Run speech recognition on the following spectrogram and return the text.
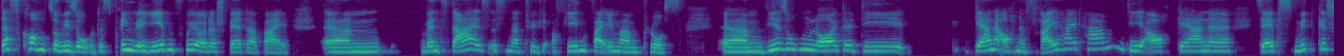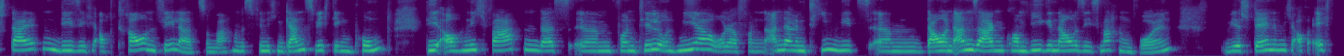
das kommt sowieso. Das bringen wir jedem früher oder später bei. Ähm, wenn es da ist, ist natürlich auf jeden Fall immer ein Plus. Ähm, wir suchen Leute, die gerne auch eine Freiheit haben, die auch gerne selbst mitgestalten, die sich auch trauen, Fehler zu machen. Das finde ich einen ganz wichtigen Punkt, die auch nicht warten, dass ähm, von Till und mir oder von anderen Teamleads ähm, dauernd Ansagen kommen, wie genau sie es machen wollen. Wir stellen nämlich auch echt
